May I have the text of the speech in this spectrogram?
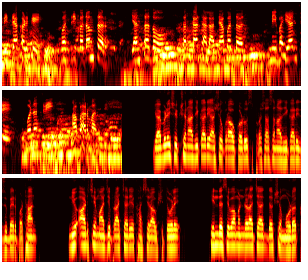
विद्या खडके व श्री कदम सर यांचा जो सत्कार झाला त्याबद्दल मी भैयांचे मनस्वी आभार मानते. यावेळी शिक्षणाधिकारी अशोकराव कडूस प्रशासनाधिकारी जुबेर पठाण न्यू आर्टचे माजी प्राचार्य खाशीराव शितोळे हिंद सेवा मंडळाचे अध्यक्ष मोडक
